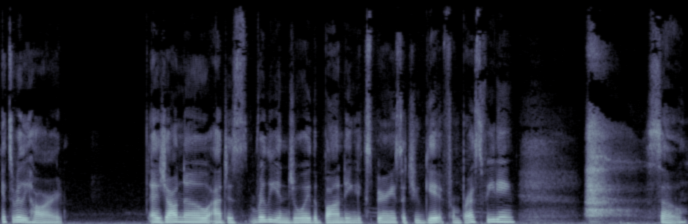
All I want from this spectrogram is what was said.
it's really hard as y'all know, I just really enjoy the bonding experience that you get from breastfeeding. So,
